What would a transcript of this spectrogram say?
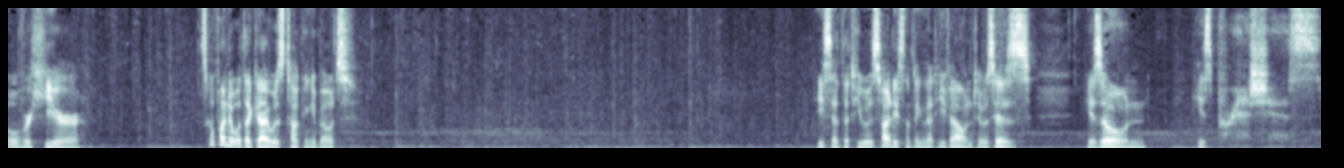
over here. Let's go find out what that guy was talking about. He said that he was hiding something that he found. It was his. His own. His precious.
